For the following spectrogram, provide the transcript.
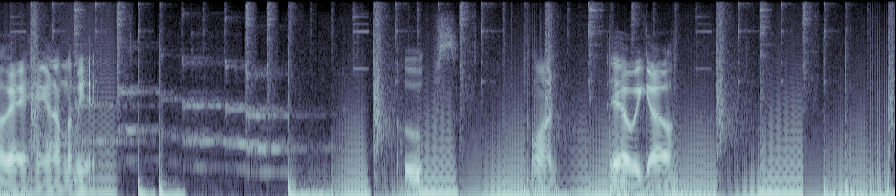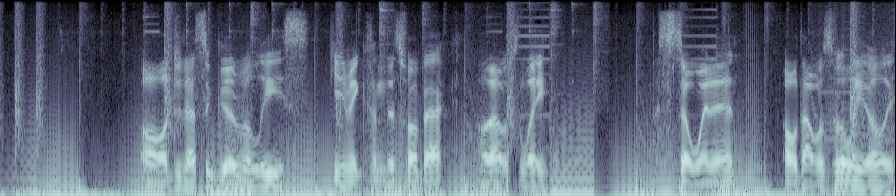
Okay, hang on, let me. Oops. Come on. There we go. Oh, dude, that's a good release. Can you make it from this far back? Oh, that was late. But still went in. Oh, that was really early.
